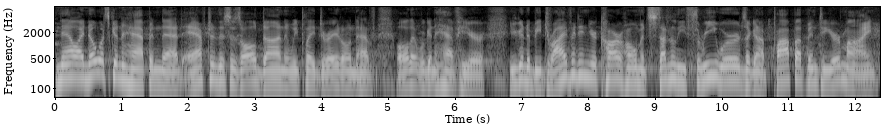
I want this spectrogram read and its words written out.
Now, I know what's going to happen that after this is all done and we play dreidel and have all that we're going to have here, you're going to be driving in your car home and suddenly three words are going to pop up into your mind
